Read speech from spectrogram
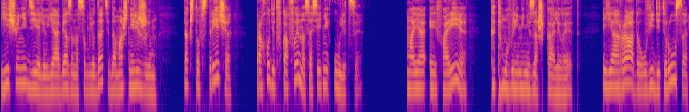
Еще неделю я обязана соблюдать домашний режим, так что встреча проходит в кафе на соседней улице. Моя эйфория к этому времени зашкаливает. Я рада увидеть Руса,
